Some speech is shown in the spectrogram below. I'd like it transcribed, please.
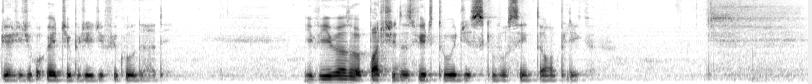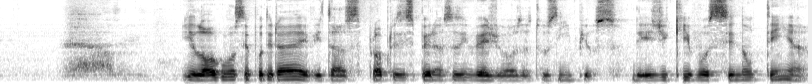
diante de qualquer tipo de dificuldade e viva a partir das virtudes que você então aplica. E logo você poderá evitar as próprias esperanças invejosas dos ímpios, desde que você não tenha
